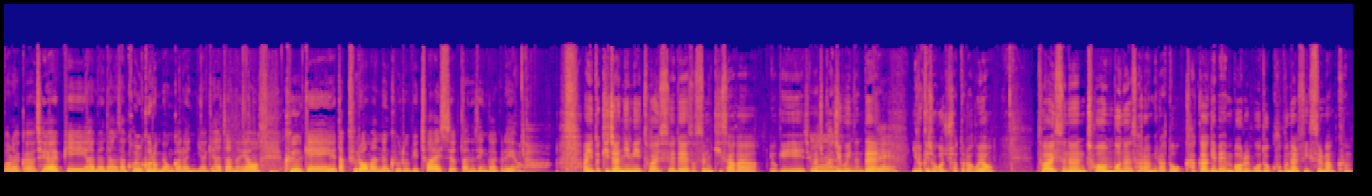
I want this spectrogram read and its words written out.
뭐랄까요. JYP 하면 항상 걸그룹 명가라는 이야기 하잖아요. 그렇습니다. 그게 딱 들어맞는 그룹이 트와이스였다는 생각을 해요. 아니 또 기자님이 트와이스에 대해서 쓴 기사가 여기 제가 음, 가지고 있는데 네. 이렇게 적어주셨더라고요. 트와이스는 처음 보는 사람이라도 각각의 멤버를 모두 구분할 수 있을 만큼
